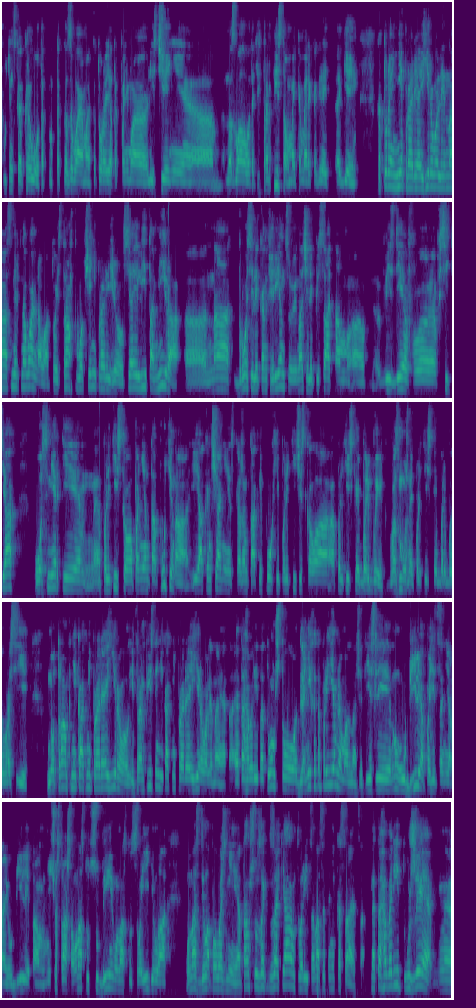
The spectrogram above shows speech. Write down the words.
путинское крыло, так, так называемое, которое, я так так понимаю, Лиз Чейни э, назвала вот этих трампистов «Make America Great Again», которые не прореагировали на смерть Навального. То есть Трамп вообще не прореагировал. Вся элита мира э, на, бросили конференцию и начали писать там э, везде в, в сетях о смерти политического оппонента Путина и окончании, скажем так, эпохи политического, политической борьбы, возможной политической борьбы в России. Но Трамп никак не прореагировал, и трамписты никак не прореагировали на это. Это говорит о том, что для них это приемлемо, значит. Если ну, убили оппозиционера и убили, там, ничего страшного. У нас тут суды, у нас тут свои дела, у нас дела поважнее. А там, что за, за океаном творится, нас это не касается. Это говорит уже э,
